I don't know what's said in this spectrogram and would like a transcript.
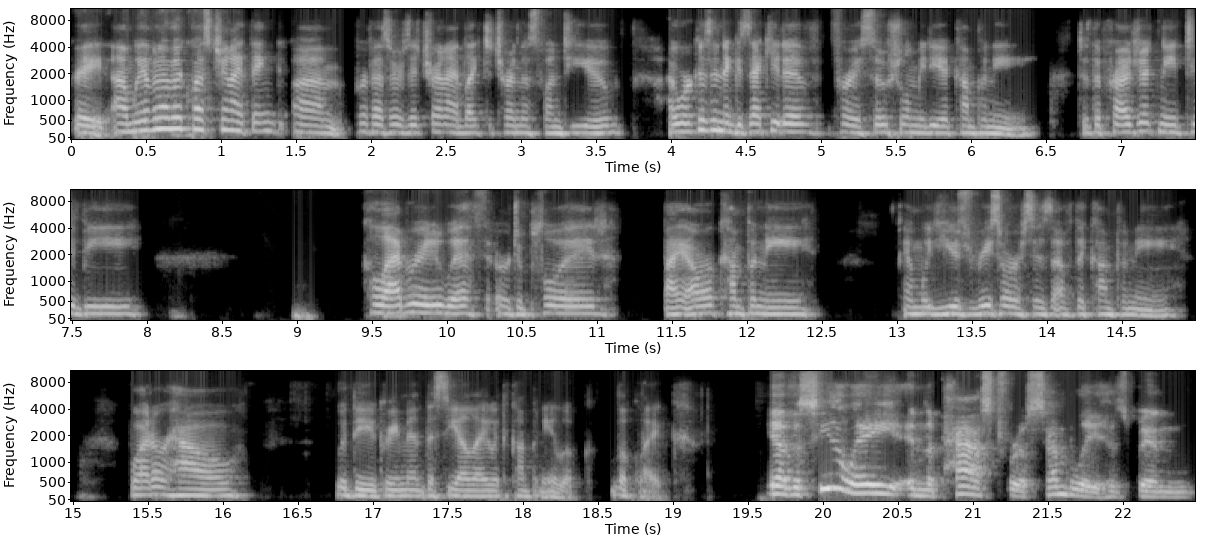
Great. Um, we have another question. I think, um, Professor Zittrain, I'd like to turn this one to you. I work as an executive for a social media company. Does the project need to be collaborated with or deployed by our company and would use resources of the company? What or how would the agreement, the CLA with the company look, look like? Yeah, the CLA in the past for assembly has been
